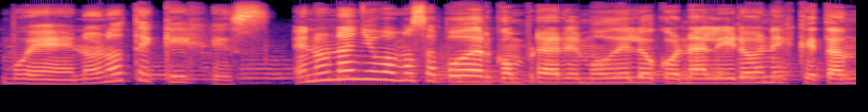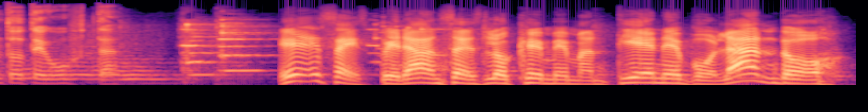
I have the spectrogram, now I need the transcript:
Bueno, no te quejes. En un año vamos a poder comprar el modelo con alerones que tanto te gusta. Esa esperanza es lo que me mantiene volando.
